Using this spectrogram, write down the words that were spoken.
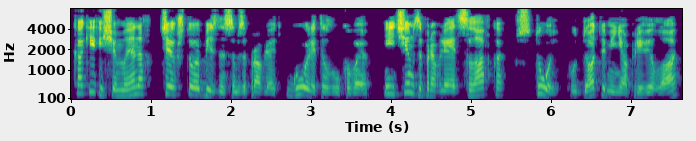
Каких еще менов? Тех, что бизнесом заправляют. Горе ты луковое. И чем заправляет Славка? Стой, куда ты меня привела?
